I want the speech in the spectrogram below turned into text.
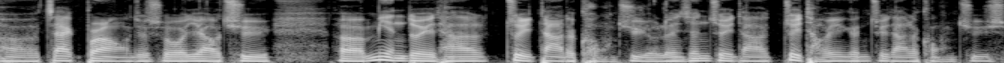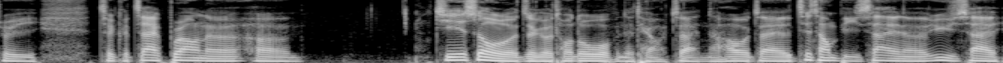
呃，Jack Brown 就说要去呃面对他最大的恐惧，人生最大最讨厌跟最大的恐惧，所以这个 Jack Brown 呢，呃，接受了这个 Toto Wolff 的挑战，然后在这场比赛呢，预赛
